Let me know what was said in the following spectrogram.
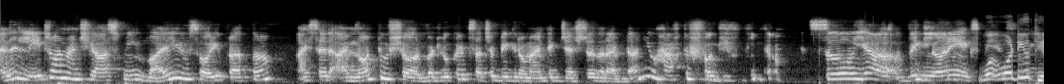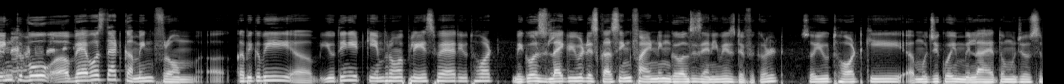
And then later on, when she asked me, Why are you sorry, Pratna? I said, I'm not too sure, but look at such a big romantic gesture that I've done. You have to forgive me now So yeah, big learning experience. What, what do you for me, think? never वो do that uh, where was that coming from? Uh, कभी कभी uh, you think it came from a place where you thought because like we were discussing finding girls is anyways difficult. So you thought कि uh, मुझे कोई मिला है तो मुझे उसे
